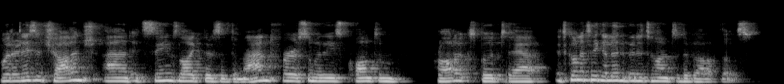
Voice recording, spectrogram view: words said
but it is a challenge, and it seems like there's a demand for some of these quantum products, but uh, it's going to take a little bit of time to develop those.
